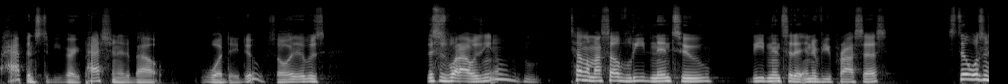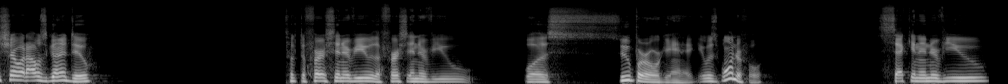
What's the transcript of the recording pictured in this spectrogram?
happens to be very passionate about what they do. So it was this is what I was, you know, telling myself leading into leading into the interview process. Still wasn't sure what I was gonna do. Took the first interview. The first interview was super organic. It was wonderful. Second interview,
